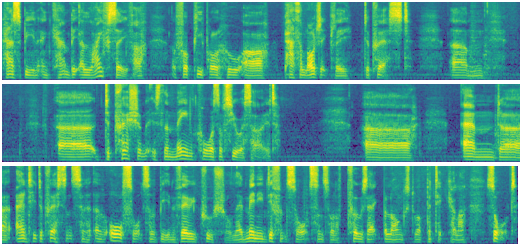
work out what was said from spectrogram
has been, and can be a lifesaver for people who are pathologically depressed. Um, uh, depression is the main cause of suicide. Uh, and uh, antidepressants of all sorts have been very crucial. There are many different sorts and sort of Prozac belongs to a particular sort.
